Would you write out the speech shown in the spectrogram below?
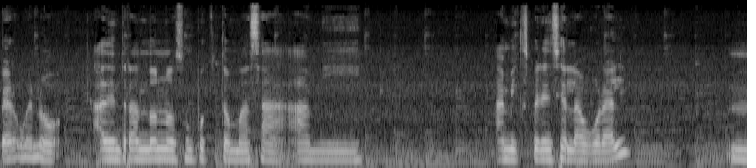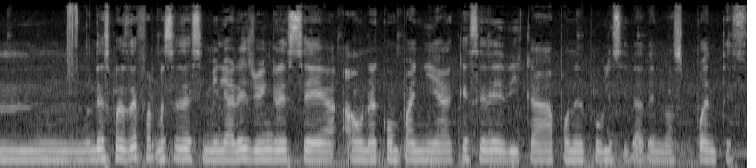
Pero bueno, adentrándonos un poquito más a, a mi, a mi experiencia laboral, Mm, después de farmacias de similares, yo ingresé a una compañía que se dedica a poner publicidad en los puentes,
